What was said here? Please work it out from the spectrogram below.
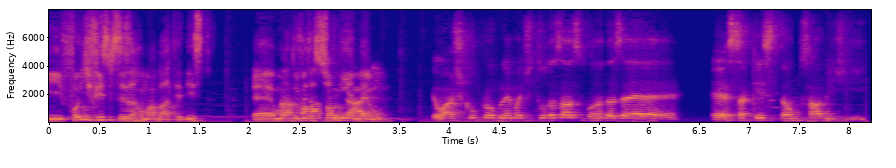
E foi difícil pra vocês arrumar baterista? É uma Pra dúvida só minha verdade, mesmo. Eu acho que o problema de todas as bandas é, é essa questão, sabe? De,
